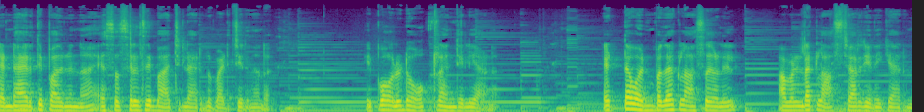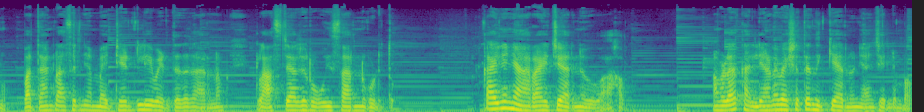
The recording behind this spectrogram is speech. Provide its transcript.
രണ്ടായിരത്തി പതിനൊന്ന് എസ് എസ് എൽ സി ബാച്ചിലായിരുന്നു പഠിച്ചിരുന്നത്. ഇപ്പോൾ അവൾ ഡോക്ടർ അഞ്ജലിയാണ്. എട്ട് ഒൻപത് ക്ലാസ്സുകളിൽ അവളുടെ ക്ലാസ് ചാർജ് എനിക്കായിരുന്നു. പത്താം ക്ലാസ്സിൽ ഞാൻ മെറ്റേണിറ്റി ലീവ് എടുത്തത് കാരണം ക്ലാസ് ചാർജ് റോയി സാറിന് കൊടുത്തു. കഴിഞ്ഞ ഞായറാഴ്ചയായിരുന്നു വിവാഹം. അവൾ കല്യാണ വേഷത്തെ നിൽക്കുകയായിരുന്നു ഞാൻ ചെല്ലുമ്പോൾ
